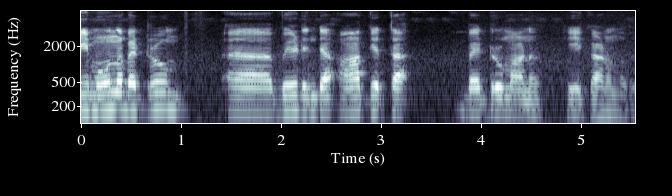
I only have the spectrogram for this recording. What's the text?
ഈ മൂന്ന് ബെഡ്റൂം വീടിന്റെ ആദ്യത്തെ ബെഡ്റൂമാണ് ഈ കാണുന്നത്.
